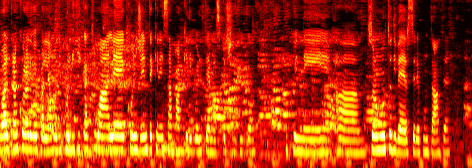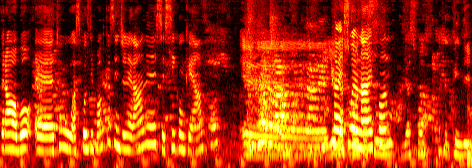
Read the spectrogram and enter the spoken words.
o altre ancora dove parliamo di politica attuale con gente che ne sa pacche di quel tema specifico. Quindi ah, sono molto diverse le puntate. Però, boh, eh, tu ascolti podcast in generale? Se sì, con che app? E vi Vabbè, tu hai un su- iPhone? Vi ascolto, quindi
